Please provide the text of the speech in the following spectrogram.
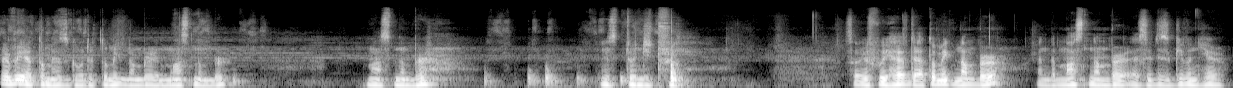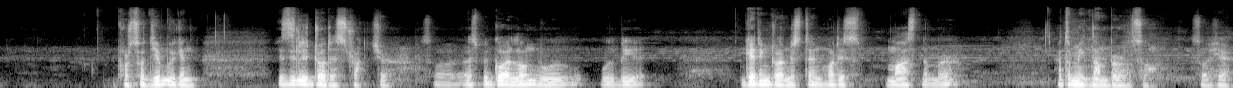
Every atom has got atomic number and mass number. Mass number is 23 so if we have the atomic number and the mass number as it is given here for sodium we can easily draw the structure. So as we go along we'll, we'll be getting to understand what is mass number atomic number also. So here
